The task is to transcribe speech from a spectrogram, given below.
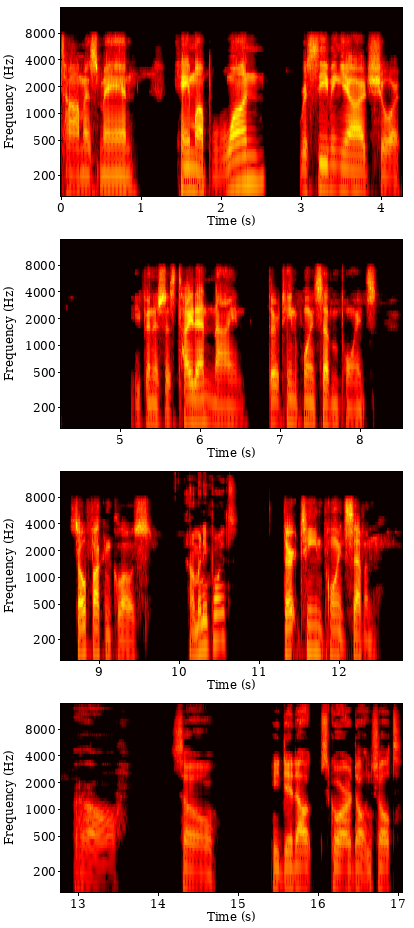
Thomas, man, came up one receiving yard short. He finished as tight end nine, 13.7 points. So fucking close. How many points? 13.7. Oh, so he did outscore Dalton Schultz.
